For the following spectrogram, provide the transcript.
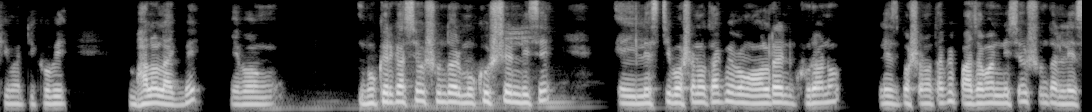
খিমারটি খুবই ভালো লাগবে এবং বুকের কাছেও সুন্দর মুখোশের নিচে এই লেসটি বসানো থাকবে এবং অলরাইন ঘুরানো লেস বসানো থাকবে, পাজামার নিচেও সুন্দর লেস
